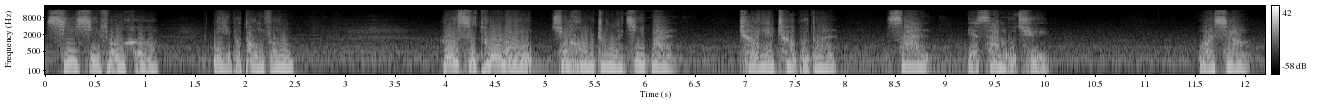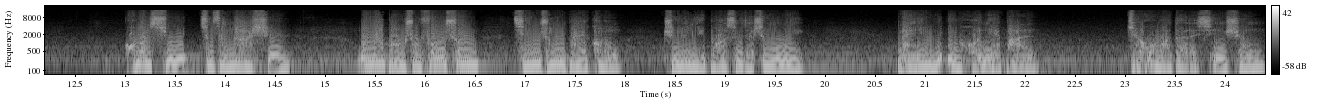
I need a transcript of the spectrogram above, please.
细细缝合，密不通风。如此突然却厚重的羁绊，扯也扯不断，散也散不去。我想，或许就在那时，我那饱受风霜、千疮百孔、支离破碎的生命。没有浴火涅槃，却获得了新生。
